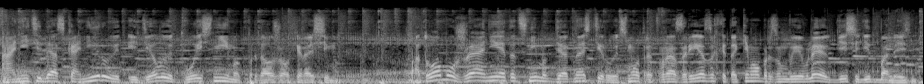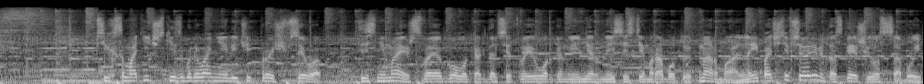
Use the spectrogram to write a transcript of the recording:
«Они тебя сканируют и делают твой снимок», – продолжал Хиросима. Потом уже они этот снимок диагностируют, смотрят в разрезах и таким образом выявляют, где сидит болезнь. Психосоматические заболевания лечить проще всего. Ты снимаешь свое голо, когда все твои органы и нервные системы работают нормально, и почти все время таскаешь его с собой.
